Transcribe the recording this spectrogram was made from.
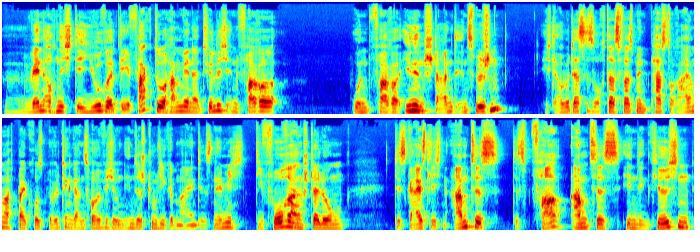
wenn auch nicht de jure, de facto haben wir natürlich einen Pfarrer und Pfarrerinnenstand inzwischen. Ich glaube, das ist auch das, was mit Pastoralmacht bei Großbölting ganz häufig und in der Studie gemeint ist, nämlich die Vorrangstellung des geistlichen Amtes, des Pfarramtes in den Kirchen,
